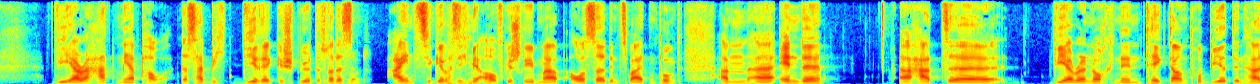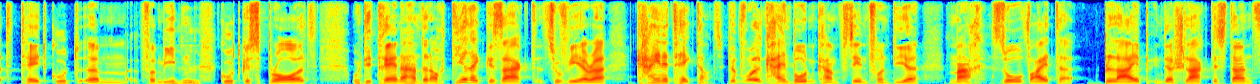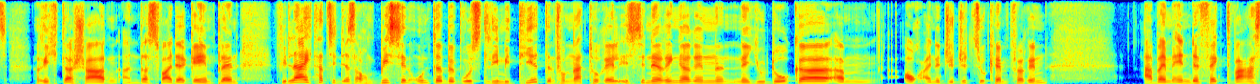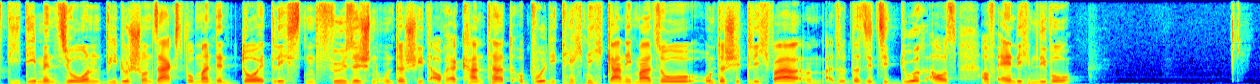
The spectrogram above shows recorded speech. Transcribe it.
Vieira hat mehr Power. Das habe ich direkt gespürt. Das war das Einzige, was ich mir aufgeschrieben habe, außer dem zweiten Punkt. Am äh, Ende äh, hat äh, Vieira noch einen Takedown probiert, den hat Tate gut ähm, vermieden, mhm. gut gesprawlt und die Trainer haben dann auch direkt gesagt zu Vieira, keine Takedowns, wir wollen keinen Bodenkampf sehen von dir, mach so weiter. Bleib in der Schlagdistanz, richte Schaden an. Das war der Gameplan. Vielleicht hat sie das auch ein bisschen unterbewusst limitiert, denn vom Naturell ist sie eine Ringerin, eine Judoka, ähm, auch eine Jiu-Jitsu-Kämpferin. Aber im Endeffekt war es die Dimension, wie du schon sagst, wo man den deutlichsten physischen Unterschied auch erkannt hat, obwohl die Technik gar nicht mal so unterschiedlich war. Also da sind sie durchaus auf ähnlichem Niveau.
